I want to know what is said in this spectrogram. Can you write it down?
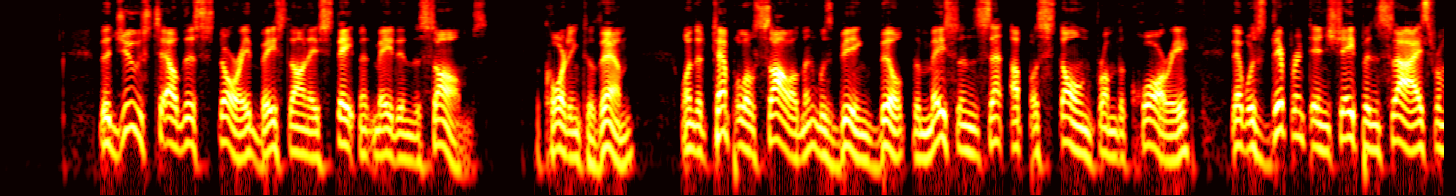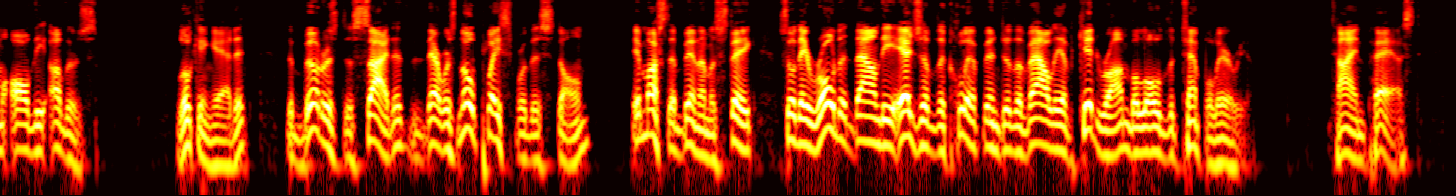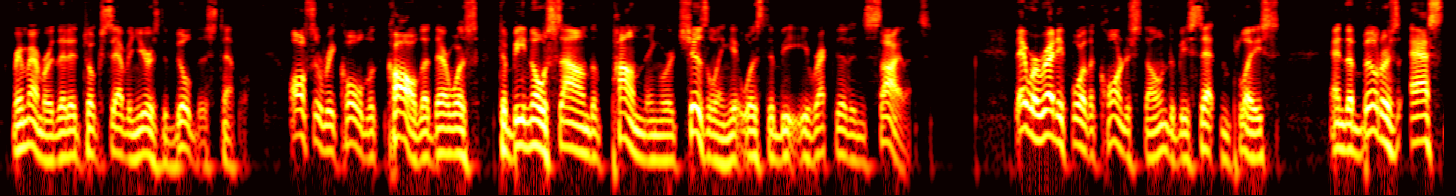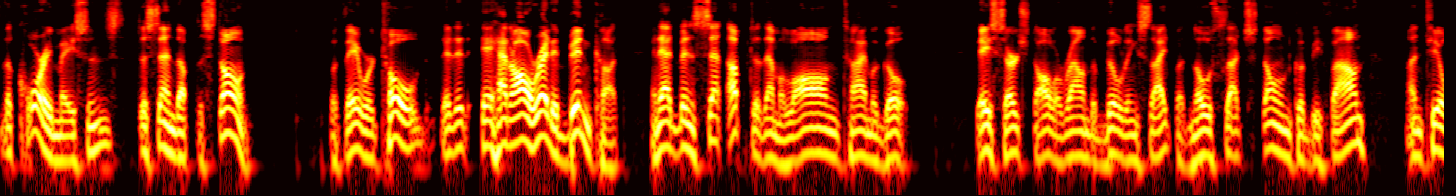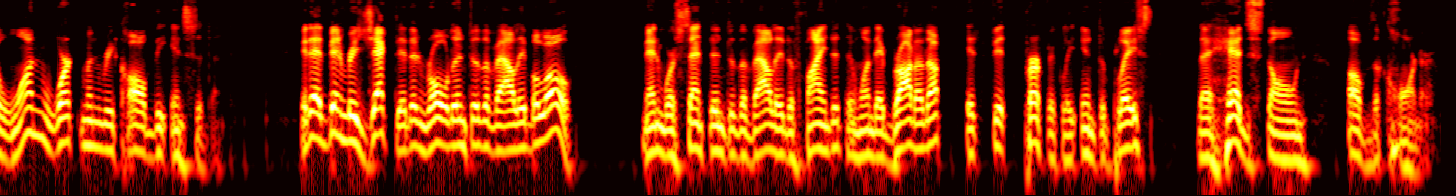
The Jews tell this story based on a statement made in the Psalms. According to them, when the Temple of Solomon was being built, the masons sent up a stone from the quarry that was different in shape and size from all the others. Looking at it, the builders decided that there was no place for this stone. It must have been a mistake, so they rolled it down the edge of the cliff into the valley of Kidron below the temple area. Time passed. Remember that it took seven years to build this temple. Also recall, that there was to be no sound of pounding or chiseling, it was to be erected in silence. They were ready for the cornerstone to be set in place, and the builders asked the quarry masons to send up the stone. But they were told that it, it had already been cut and had been sent up to them a long time ago. They searched all around the building site, but no such stone could be found until one workman recalled the incident. It had been rejected and rolled into the valley below. Men were sent into the valley to find it, and when they brought it up, it fit perfectly into place, the headstone of the corner.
